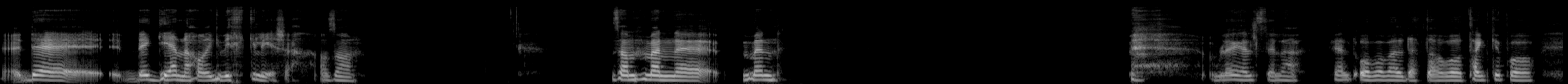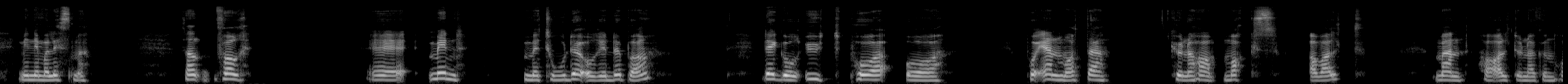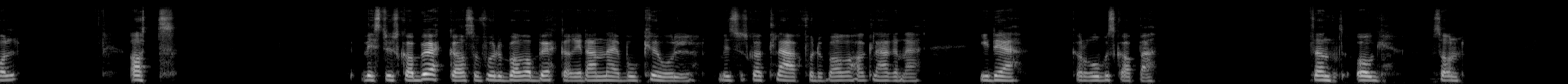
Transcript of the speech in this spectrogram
Det, det genet har jeg virkelig ikke. Altså Sånn, men Men Ble jeg helt stille her. Ble helt overveldet av å tenke på minimalisme. For eh, min metode å rydde på det går ut på å på en måte kunne ha maks av alt, men ha alt under kontroll. At hvis du skal ha bøker, så får du bare ha bøker i denne bokreolen. Hvis du skal ha klær, får du bare ha klærne i det garderobeskapet. Sant? Og sånn.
